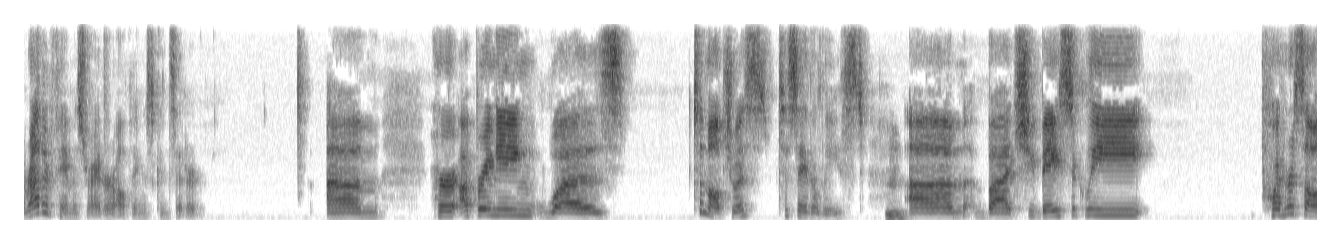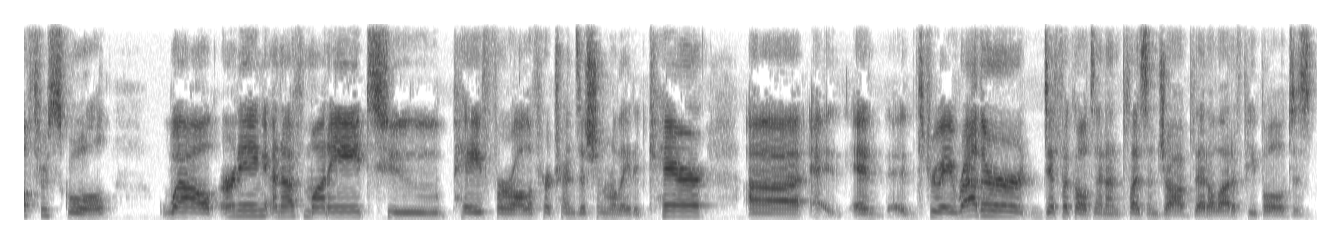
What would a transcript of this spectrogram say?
rather famous writer, all things considered. Um, her upbringing was tumultuous, to say the least. Hmm. Um, but she basically put herself through school while earning enough money to pay for all of her transition related care uh, and, and through a rather difficult and unpleasant job that a lot of people just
